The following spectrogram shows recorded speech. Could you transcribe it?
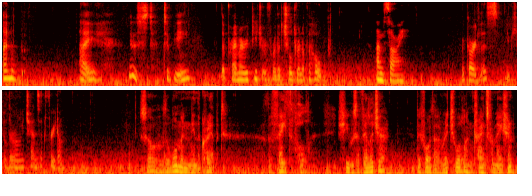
I'm a. I used to be the primary teacher for the Children of the Hope. I'm sorry. Regardless, you killed their only chance at freedom. So, the woman in the crypt, the faithful, she was a villager before the ritual and transformation?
